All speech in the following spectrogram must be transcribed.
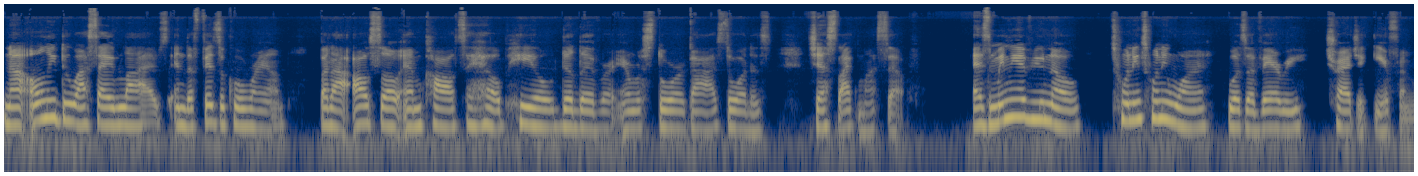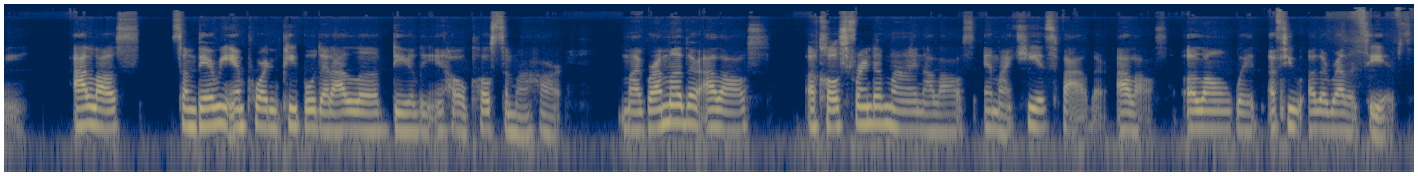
Not only do I save lives in the physical realm, but I also am called to help heal, deliver, and restore God's daughters just like myself. As many of you know, 2021 was a very tragic year for me. I lost some very important people that I love dearly and hold close to my heart. My grandmother, I lost. A close friend of mine, I lost. And my kid's father, I lost, along with a few other relatives.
